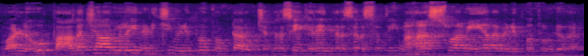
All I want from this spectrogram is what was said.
వాళ్ళు పాదచారులై నడిచి వెళ్ళిపోతుంటారు. చంద్రశేఖరేంద్ర సరస్వతి మహాస్వామి అలా వెళ్ళిపోతుండేవారు.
